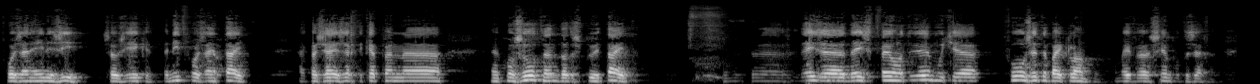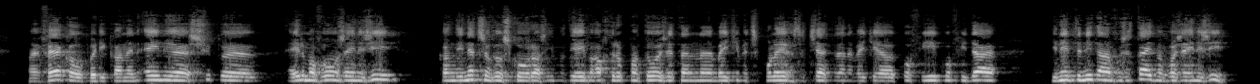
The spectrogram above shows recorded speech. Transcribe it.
voor zijn energie. Zo zie ik het. En niet voor zijn tijd. Kijk, als jij zegt, ik heb een, uh, een consultant, dat is puur tijd. Uh, deze, deze 200 uur moet je volzitten bij klanten. Om even simpel te zeggen. Maar verkoper die kan in één uur super, helemaal zijn energie, kan die net zoveel scoren als iemand die even achter op kantoor zit en een beetje met zijn collega's te chatten en een beetje koffie hier, koffie daar. Je neemt hem niet aan voor zijn tijd, maar voor zijn energie.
